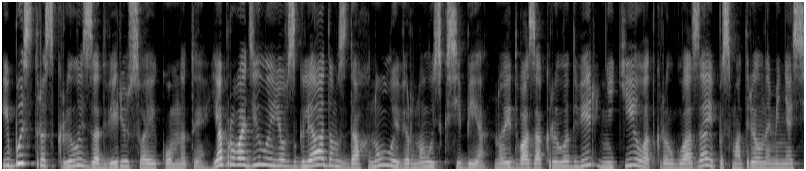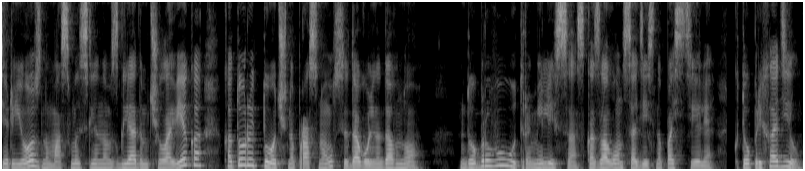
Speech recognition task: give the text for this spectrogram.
и быстро скрылась за дверью своей комнаты. Я проводила ее взглядом, вздохнула и вернулась к себе, но едва закрыла дверь, Никейл открыл глаза и посмотрел на меня серьезным, осмысленным взглядом человека, который точно проснулся довольно давно. «Доброго утра, Мелисса», — сказал он, садясь на постели. «Кто приходил?»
